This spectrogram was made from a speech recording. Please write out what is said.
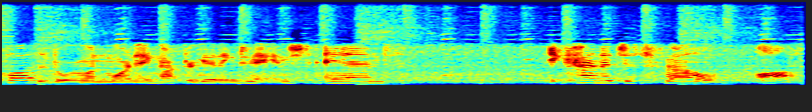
closet door one morning after getting changed, and it kind of just fell off.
